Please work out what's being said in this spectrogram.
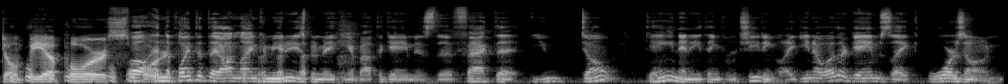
Don't be a poor sport. Well, and the point that the online community has been making about the game is the fact that you don't gain anything from cheating. Like you know, other games like Warzone,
